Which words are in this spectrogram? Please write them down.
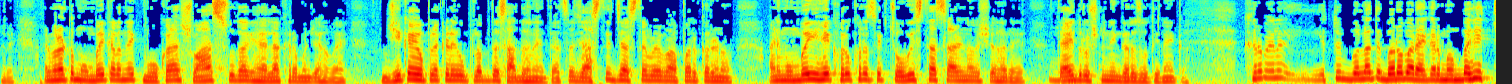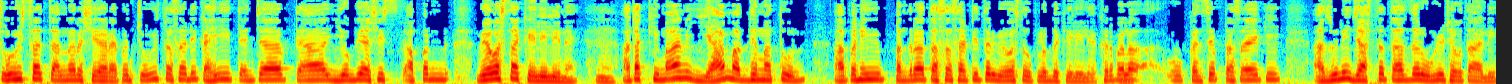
खरं आणि मला वाटतं मुंबईकरांना एक मोकळा श्वास सुद्धा घ्यायला खरं म्हणजे हवं आहे जी काही आपल्याकडे उपलब्ध साधन आहे त्याचा जास्तीत जास्त वेळ वापर करणं आणि मुंबई हे खरोखरच एक चोवीस तास चालणारं शहर आहे त्याही दृष्टीने गरज होती नाही का? खरं पाहिलं तुम्ही बोला ते बरोबर आहे. कारण मुंबई हे चोवीस तास चालणारं शहर आहे. पण चोवीस तासासाठी काही त्यांच्या त्या योग्य अशी आपण व्यवस्था केलेली नाही. आता किमान या माध्यमातून आपण ही पंधरा तासासाठी तर व्यवस्था उपलब्ध केलेली आहे. खरं पहिला कन्सेप्ट असा आहे की अजूनही जास्त तास जर उघडी ठेवता आली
